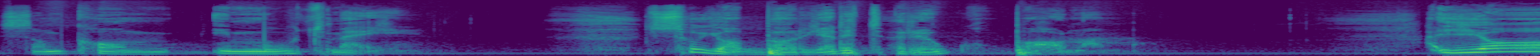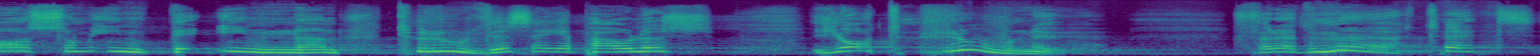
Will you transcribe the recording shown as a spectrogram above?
som kom emot mig. Så jag började tro på honom. Jag som inte innan trodde, säger Paulus, jag tror nu. För att mötet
